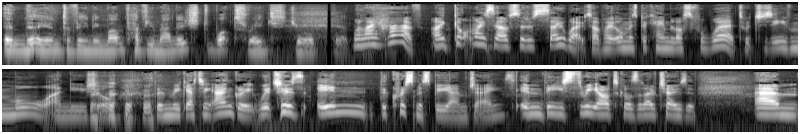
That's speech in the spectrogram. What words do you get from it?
in the intervening month, have you managed? What's raged your blood? Well, I have. I got myself sort of so worked up, I almost became lost for words, which is even more unusual than me getting angry, which is in the Christmas BMJ, in these three articles that I've chosen um,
